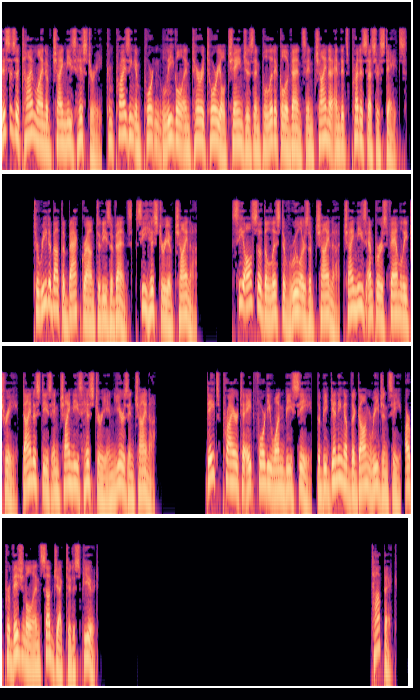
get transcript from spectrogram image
This is a timeline of Chinese history, comprising important legal and territorial changes and political events in China and its predecessor states. To read about the background to these events, see History of China. See also the list of rulers of China, Chinese emperors family tree, dynasties in Chinese history and years in China. Dates prior to 841 BC, the beginning of the Gonghe Regency, are provisional and subject to dispute.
